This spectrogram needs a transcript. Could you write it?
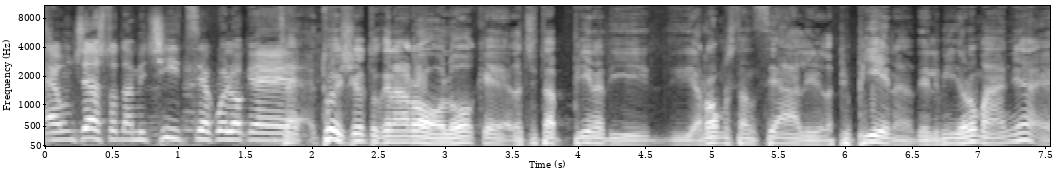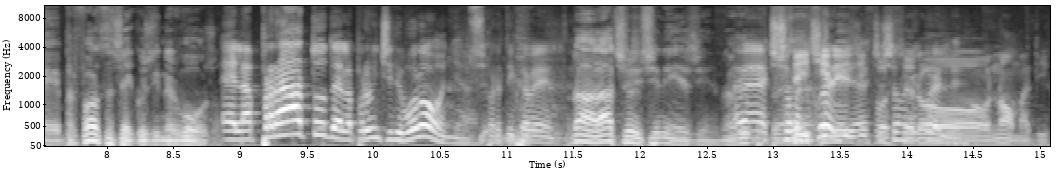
È un gesto d'amicizia quello che. Cioè, tu hai scelto Granarolo, che è la città piena di, di rom stanziali, la più piena dell'Emilia Romagna, e per forza sei così nervoso. È la Prato della provincia di Bologna, praticamente. No, là ci sono i cinesi. Eh, ci Se sono i potuto- quelli, cinesi eh, ci sono fossero nomadi.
